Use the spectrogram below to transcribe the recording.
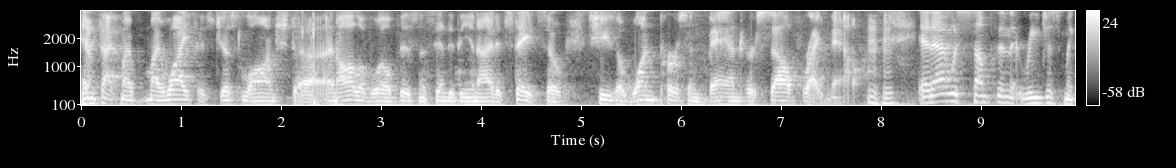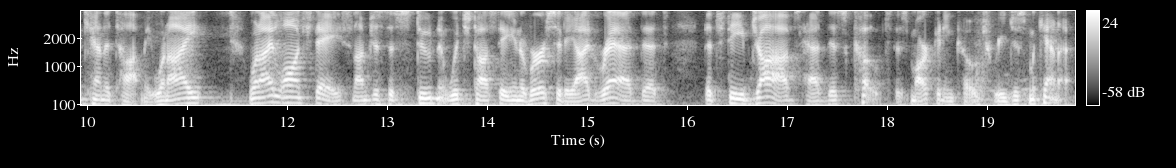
and in fact, my, my wife has just launched uh, an olive oil business into the United States. So she's a one person band herself right now. Mm-hmm. And that was something that Regis McKenna taught me. When I, when I launched ACE, and I'm just a student at Wichita State University, I'd read that that Steve Jobs had this coach, this marketing coach, Regis McKenna.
